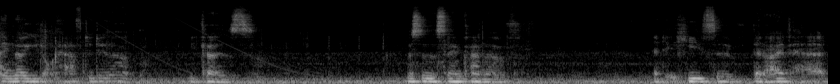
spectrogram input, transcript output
I know you don't have to do that because this is the same kind of adhesive that I've had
